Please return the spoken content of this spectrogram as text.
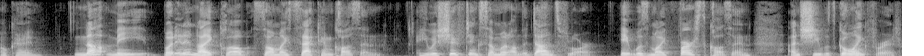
Okay. Not me, but in a nightclub saw my second cousin. He was shifting someone on the dance floor. It was my first cousin, and she was going for it.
